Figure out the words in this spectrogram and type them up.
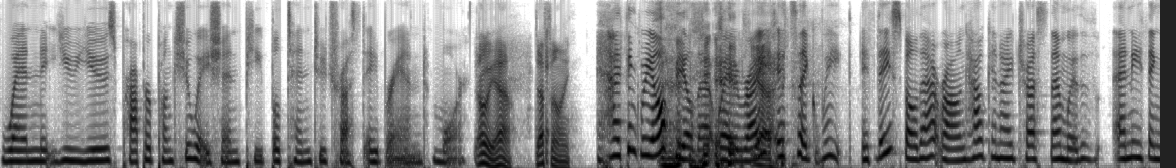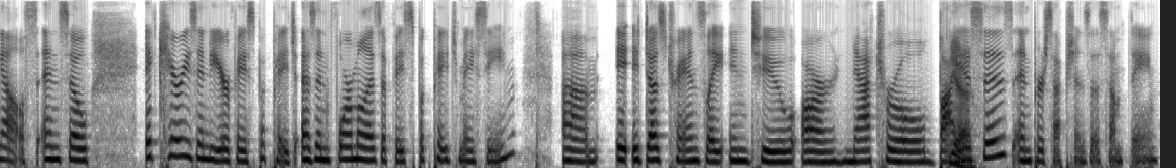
when you use proper punctuation people tend to trust a brand more Oh yeah, definitely. I think we all feel that way, right? Yeah. It's like, wait, if they spell that wrong, how can I trust them with anything else? And so it carries into your Facebook page. As informal as a Facebook page may seem, um, it, it does translate into our natural biases and perceptions of something.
